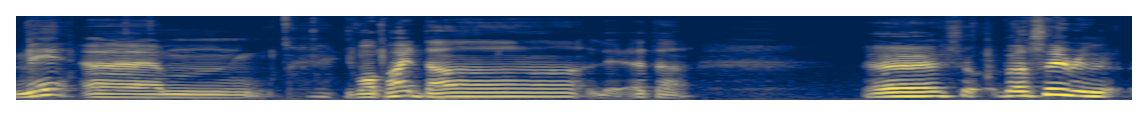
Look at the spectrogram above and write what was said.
Mais, euh, ils vont apparaître dans... Attends. Euh, dans 5 minutes.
